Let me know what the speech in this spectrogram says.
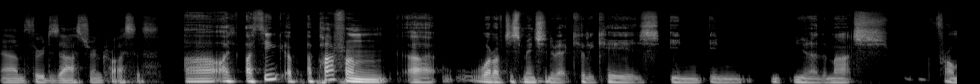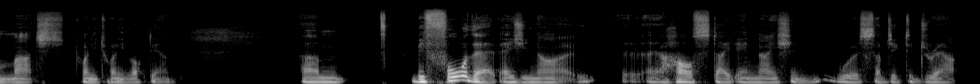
um, through disaster and crisis? Uh, I, I, think apart from uh, what I've just mentioned about Killy Cares in in you know the March from March 2020 lockdown, um, before that, as you know, a whole state and nation were subject to drought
